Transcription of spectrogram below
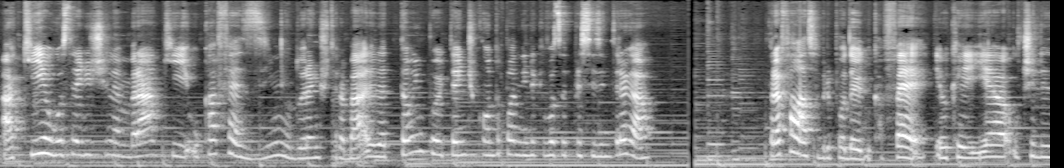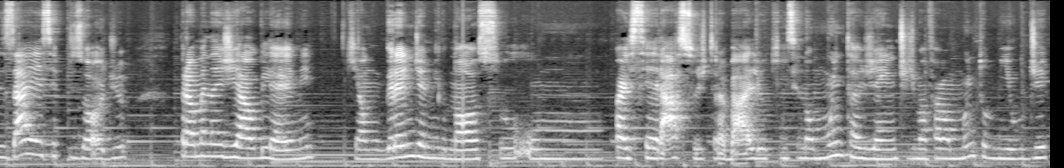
Aqui eu gostaria de te lembrar que o cafezinho durante o trabalho é tão importante quanto a planilha que você precisa entregar. Para falar sobre o poder do café, eu queria utilizar esse episódio para homenagear o Guilherme, que é um grande amigo nosso, um parceiraço de trabalho que ensinou muita gente de uma forma muito humilde.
